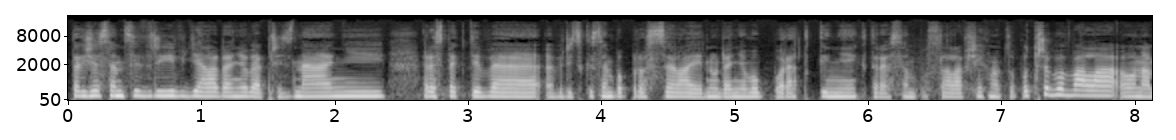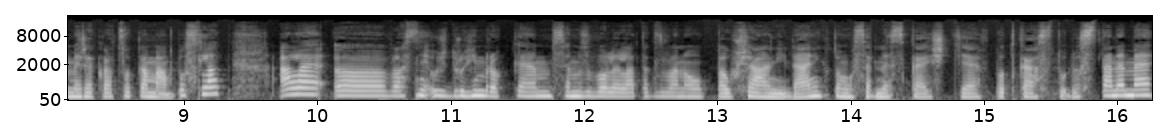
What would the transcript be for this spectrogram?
takže jsem si dřív dělala daňové přiznání, respektive vždycky jsem poprosila jednu daňovou poradkyni, které jsem poslala všechno, co potřebovala a ona mi řekla, co kam mám poslat, ale uh, vlastně už druhým rokem jsem zvolila takzvanou paušální daň, k tomu se dneska ještě v podcastu dostanu dostaneme,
